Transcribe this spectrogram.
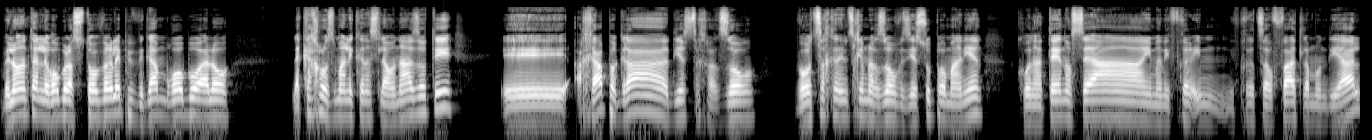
ולא נתן לרובו לעשות אוברלפים, וגם רובו היה לו, לקח לו זמן להיכנס לעונה הזאתי. אה, אחרי הפגרה דיאז צריך לחזור, ועוד שחקנים צריכים לחזור, וזה יהיה סופר מעניין. קונאטה נוסע עם, הנבחר, עם נבחרת צרפת למונדיאל,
